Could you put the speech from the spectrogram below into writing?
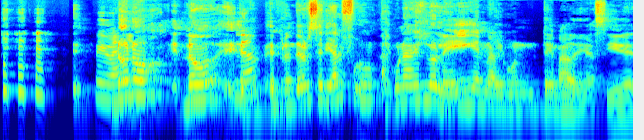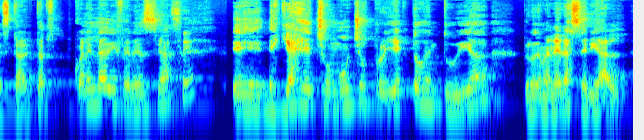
no, no, no, eh, Emprendedor serial fue, alguna vez lo leí en algún tema de así de startups. ¿Cuál es la diferencia? Eh, es que has hecho muchos proyectos en tu vida, pero de manera serial.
